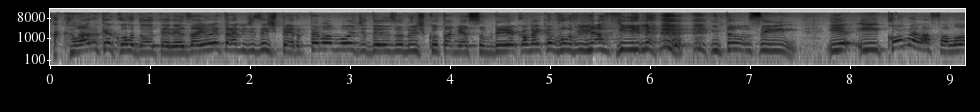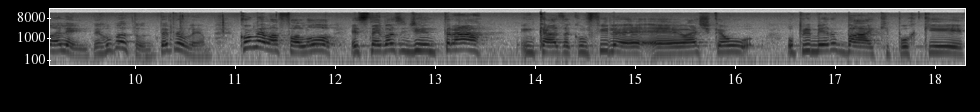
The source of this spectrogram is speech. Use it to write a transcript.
Claro que acordou, Tereza. Aí eu entrava em desespero. Pelo amor de Deus, eu não escuto a minha sobrinha. Como é que eu vou ouvir minha filha? Então, assim. E, e como ela falou, olha aí, derruba tudo, não tem problema. Como ela falou, esse negócio de entrar em casa com filho, é, é, eu acho que é o, o primeiro baque, porque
